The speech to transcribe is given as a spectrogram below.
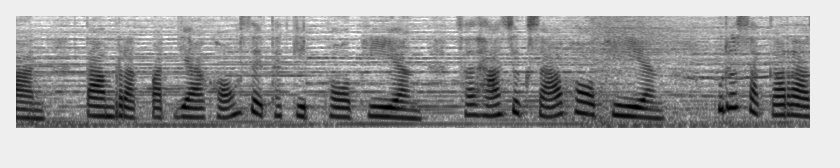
าร ตามหลักปรัชญาของเศรษฐกิจพอเพียง สถานศึกษาพอเพียง พุทธศักราช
